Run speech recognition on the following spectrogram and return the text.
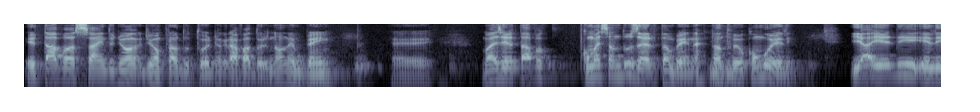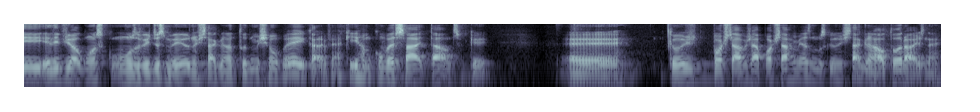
Ele tava saindo de uma, de uma produtora, de uma gravadora, não lembro bem. É, mas ele tava começando do zero também, né? Tanto eu como ele. E aí ele, ele, ele viu alguns uns vídeos meus no Instagram, tudo, me chamou, ei, cara, vem aqui, vamos conversar e tal, não sei o quê. É, que eu postava, já postava minhas músicas no Instagram, autorais, né?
